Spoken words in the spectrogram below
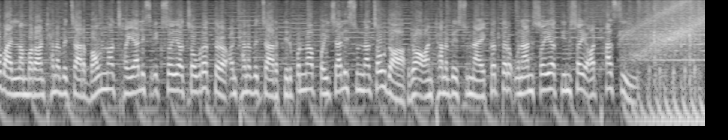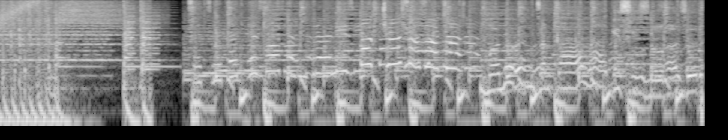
मोबाइल नम्बर अन्ठानब्बे चार बाहन्न छयालिस एक सय चौरात्तर अन्ठानब्बे चार त्रिपन्न पैँचालिस शून्य चौध र अन्ठानब्बे शून्य एकहत्तर उनासय तिन सय अठासी मनोरञ्जनका लागि सुन्नु हजुर।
